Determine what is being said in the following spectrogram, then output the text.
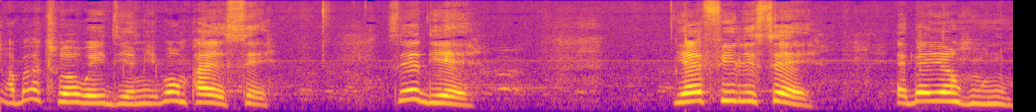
abatoɔ wei deɛ mebɔ mpaeɛ sɛ sɛ deɛ yɛfili sɛ ɛbɛyɛ hu no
